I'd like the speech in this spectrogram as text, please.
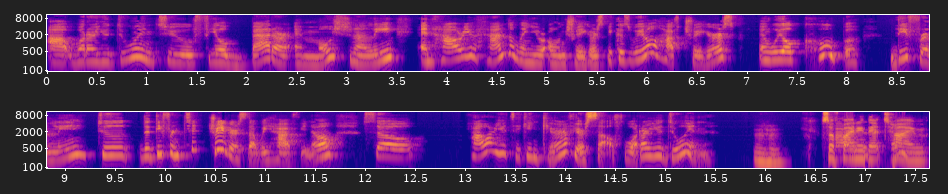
Uh, what are you doing to feel better emotionally and how are you handling your own triggers? Because we all have triggers and we all cope differently to the different t- triggers that we have you know? So how are you taking care of yourself? What are you doing? Mm-hmm. so how finding that time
